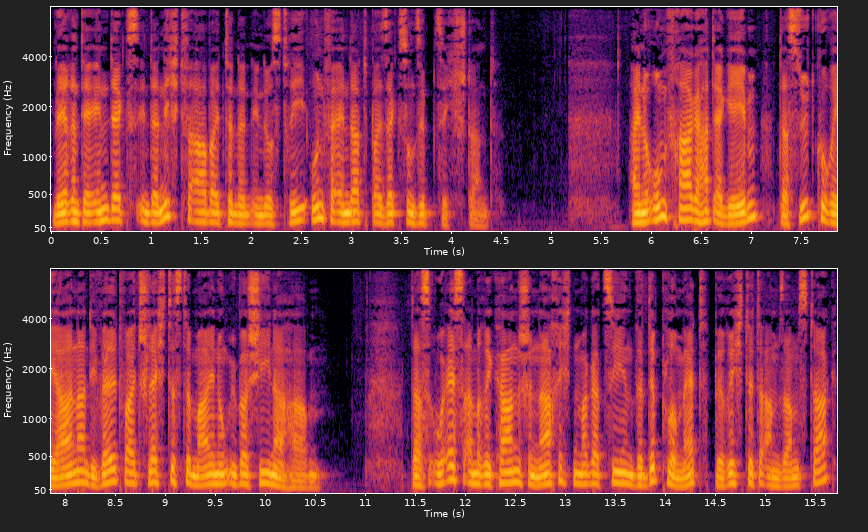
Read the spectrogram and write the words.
während der Index in der nicht verarbeitenden Industrie unverändert bei 76 stand. Eine Umfrage hat ergeben, dass Südkoreaner die weltweit schlechteste Meinung über China haben. Das US-amerikanische Nachrichtenmagazin The Diplomat berichtete am Samstag,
